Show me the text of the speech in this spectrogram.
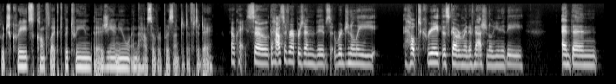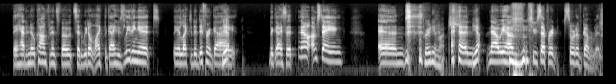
which creates conflict between the GNU and the House of Representatives today. Okay, so the House of Representatives originally helped create this government of national unity. And then they had a no confidence vote, said, We don't like the guy who's leading it. They elected a different guy. Yep. The guy said, No, I'm staying. And pretty much. and yep. now we have two separate sort of governments.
